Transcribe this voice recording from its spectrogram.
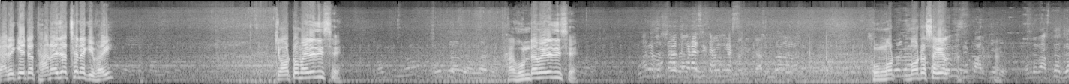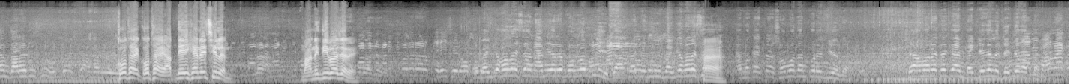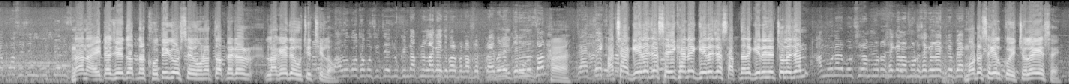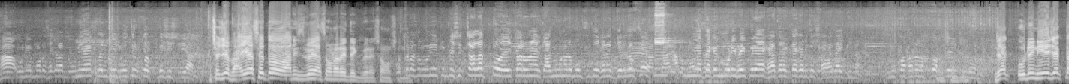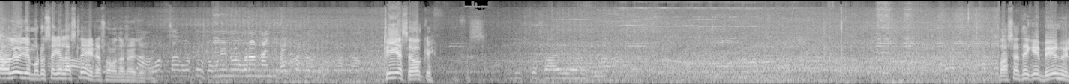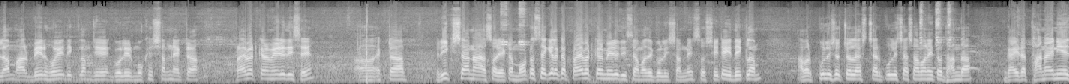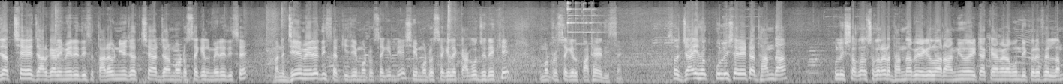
গাড়ি কি এটা থানায় যাচ্ছে নাকি ভাই? কি অটো মেরে দিছে? হ্যাঁ হুন্ডা মেরে দিছে? মোটর সাইকেল কোথায় কোথায়? আপনি এইখানেই ছিলেন? মানিকদি বাজারে? হ্যাঁ। আমাকে একটা সমাধান করে দিয়ে যায় সে আমার কাছে আমি ব্যাংকে গেলে যেতে পারতাম। না না এটা যেহেতু আপনার ক্ষতি করছে ওনার তো আপনার এটা লাগাই দেওয়া উচিত ছিল। ভালো কথা বলছি যে লুকিংটা আপনি লাগাইতে পারবেন আপনি প্রাইভেট গ্যারেজে যান। হ্যাঁ। আচ্ছা গ্যারেজ আছে এইখানে গ্যারেজ আছে আপনারা গ্যারেজে চলে যান। আমি ওনার বলছিলাম মোটরসাইকেল মোটরসাইকেল একটু মোটরসাইকেল কই? চলে গেছে? হ্যাঁ উনি মোটরসাইকেল উনি এক লাইন বেশি অতিরিক্ত বেশি শিয়ার আচ্ছা যে ভাই আছে তো আনিস ভাই আছে ওনারাই দেখবেন সমস্যা নেই। উনি একটু বেশি চালাক তো এই কারণে আর কি। আমি ওনারা বলছি যে এখানে গ্যারেজ আছে আপনি নিয়ে দেখেন মডিফাই করে এক হাজার টাকার ভিতরে সারা যায় কিনা। উনি কথাটা স্পষ্টই দিল যাক উনি নিয়ে যাক তাহলে ওই যে মোটরসাইকেল আসলে এটা সমাধান হয়ে যাবে। ঠিক আছে ওকে বাসা থেকে বের হইলাম আর বের হয়ে দেখলাম যে গলির মুখের সামনে একটা প্রাইভেট কার মেরে দিছে। একটা রিক্সা না সরি একটা মোটরসাইকেল একটা প্রাইভেট কার মেরে দিছে আমাদের গলির সামনে। সো সেটাই দেখলাম। আবার পুলিশও চলে আসছে আর পুলিশ আসা মানেই তো ধান্দা। গাড়িটা থানায় নিয়ে যাচ্ছে, যার গাড়ি মেরে দিছে তারাও নিয়ে যাচ্ছে আর যার মোটরসাইকেল মেরে দিছে। মানে যে মেরে দিছে আর কি, যে মোটরসাইকেল দিয়ে সেই মোটরসাইকেলে কাগজ রেখে মোটরসাইকেল পাঠিয়ে দিছে। সো যাই হোক, পুলিশের এটা ধান্দা। পুলিশ সকাল সকাল একটা ধান্দা পেয়ে গেল আর আমিও এটা ক্যামেরাবন্দি করে ফেললাম।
